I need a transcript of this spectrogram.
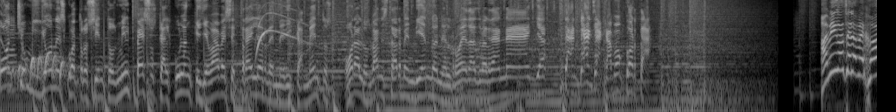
8 millones 400 mil pesos calculan que llevaba ese tráiler de medicamentos. Ahora los van a estar vendiendo en el Ruedas, ¿verdad? Nah, ya. Tan, tan, se acabó corta. Amigos de lo mejor,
